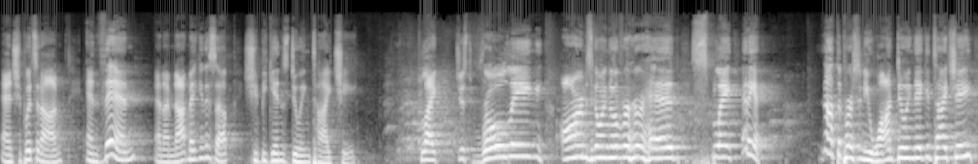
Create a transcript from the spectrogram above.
and she puts it on, And then, and I'm not making this up, she begins doing Tai Chi. Like just rolling, arms going over her head, splaying. And again, not the person you want doing naked Tai Chi,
